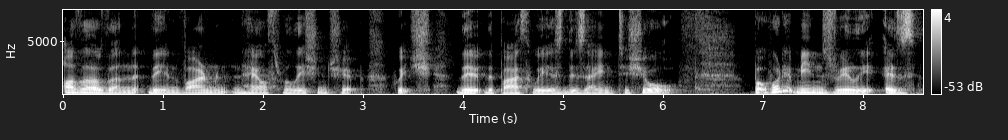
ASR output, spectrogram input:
other than the environment and health relationship which the, the pathway is designed to show. But what it means really is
